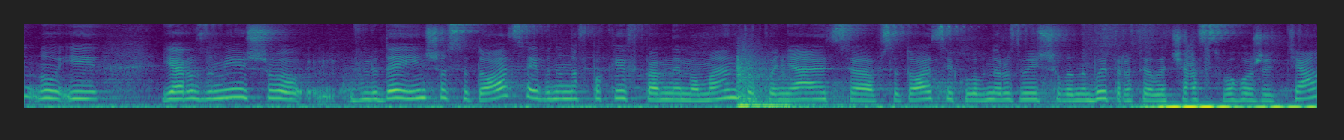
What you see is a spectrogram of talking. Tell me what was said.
Е, ну і я розумію, що в людей інша ситуація, і вони навпаки в певний момент опиняються в ситуації, коли вони розуміють, що вони витратили час свого життя,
